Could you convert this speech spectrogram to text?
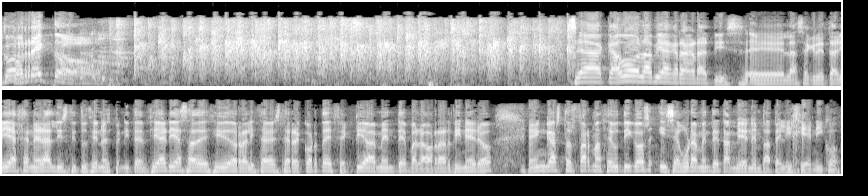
¡Correcto! Se acabó la Viagra gratis. Eh, la Secretaría General de Instituciones Penitenciarias ha decidido realizar este recorte efectivamente para ahorrar dinero en gastos farmacéuticos y seguramente también en papel higiénico.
